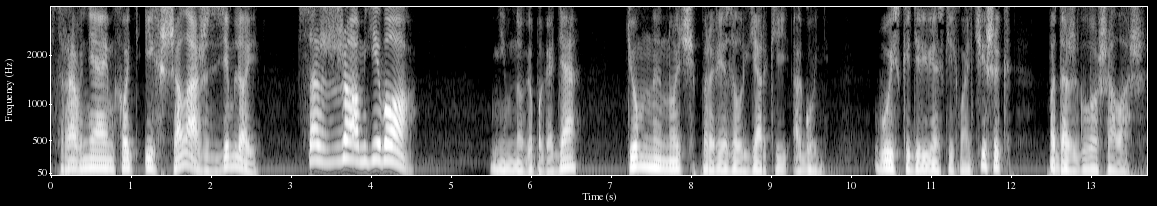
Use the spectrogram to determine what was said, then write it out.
Сравняем хоть их шалаш с землей! Сожжем его!» Немного погодя, темную ночь прорезал яркий огонь. Войско деревенских мальчишек подожгло шалаш.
